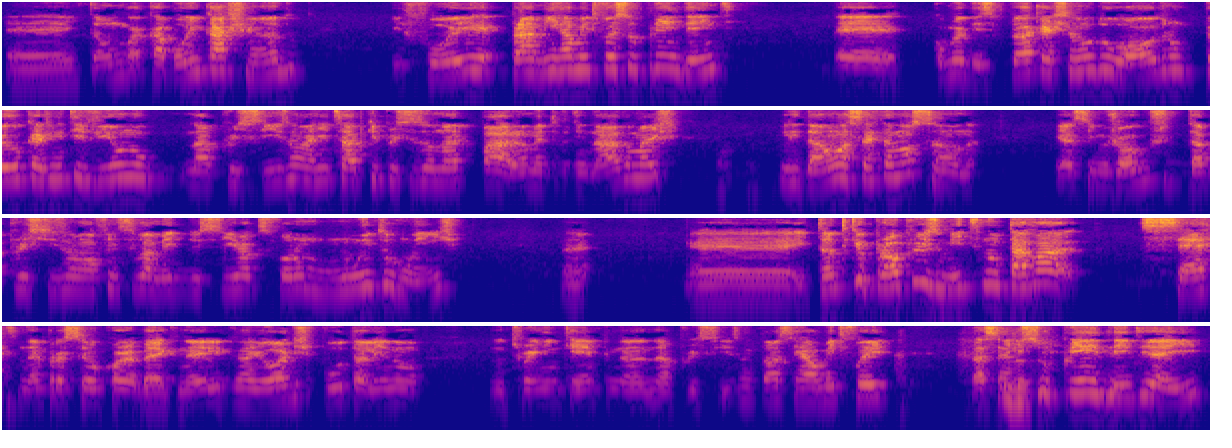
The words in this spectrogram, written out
É, então acabou encaixando e foi, para mim, realmente foi surpreendente. É, como eu disse, pela questão do Waldron, pelo que a gente viu no, na Precision, a gente sabe que Precision não é parâmetro de nada, mas lhe dá uma certa noção, né? E assim, os jogos da Precision ofensivamente dos Seahawks foram muito ruins, né? É, e tanto que o próprio Smith não estava certo, né, para ser o quarterback, né? Ele ganhou a disputa ali no, no training camp, na, na preseason. Então, assim, realmente foi tá sendo surpreendente aí.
